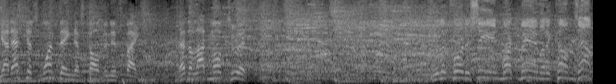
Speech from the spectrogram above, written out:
Yeah, that's just one thing that's causing this fight. There's a lot more to it. We look forward to seeing Mark Mann when it comes out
